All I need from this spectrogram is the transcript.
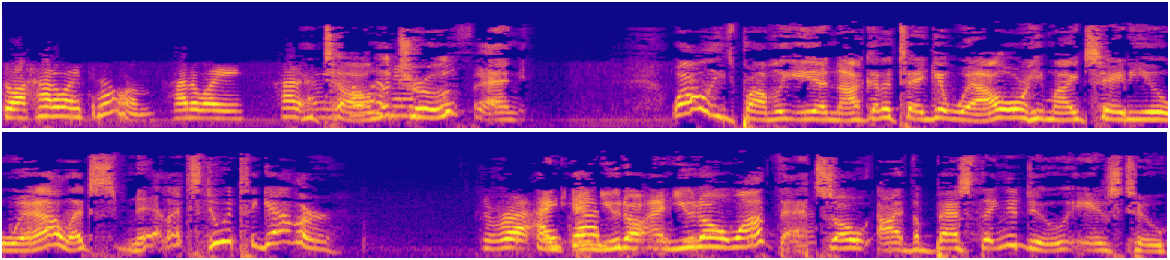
So how do I tell him? How do I? How, you I mean, tell him the truth, and well, he's probably not going to take it well, or he might say to you, "Well, let's let's do it together." Right. And, and you don't and you don't want that. So uh, the best thing to do is to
